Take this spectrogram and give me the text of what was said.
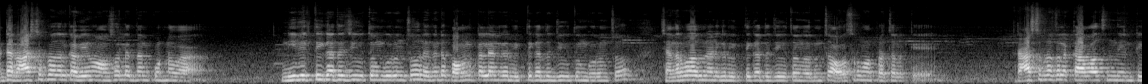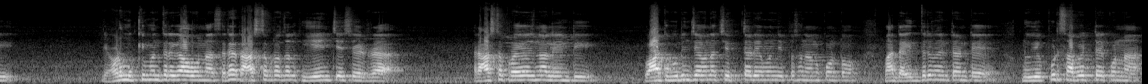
అంటే రాష్ట్ర ప్రజలకు అవేమీ అవసరం లేదనుకుంటున్నావా? నీ వ్యక్తిగత జీవితం గురించో లేదంటే పవన్ కళ్యాణ్ గారి వ్యక్తిగత జీవితం గురించో చంద్రబాబు నాయుడు గారి వ్యక్తిగత జీవితం గురించో అవసరమా ప్రజలకి? రాష్ట్ర ప్రజలకు కావాల్సింది ఏంటి ఎవడు ముఖ్యమంత్రిగా ఉన్నా సరే రాష్ట్ర ప్రజలకు ఏం చేసాడురా? రాష్ట్ర ప్రయోజనాలు ఏంటి? వాటి గురించి ఏమైనా చెప్తాడేమని చెప్పేసి అని అనుకుంటాం. మా దరిద్రం ఏంటంటే నువ్వు ఎప్పుడు సభ పెట్టేకున్నా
